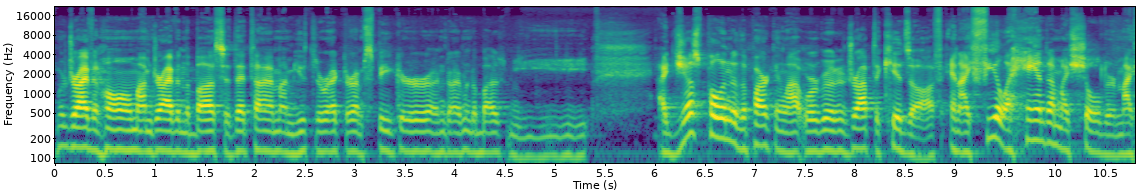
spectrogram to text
we're driving home. I'm driving the bus. At that time, I'm youth director, I'm speaker, I'm driving the bus. I just pull into the parking lot. We're going to drop the kids off, and I feel a hand on my shoulder. My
